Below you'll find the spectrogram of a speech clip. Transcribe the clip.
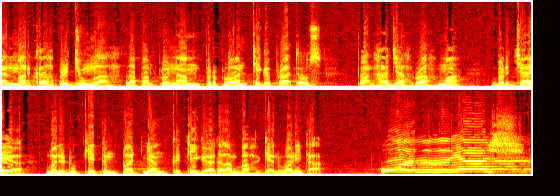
Dengan markah berjumlah 86.3%, Puan Hajah Rahmah berjaya menduduki tempat yang ketiga dalam bahagian wanita. وليشهد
